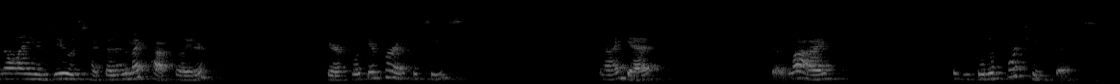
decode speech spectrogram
And all I need to do is type that into my calculator. Be careful with your parentheses. And I get that y is equal to 14 fifths.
